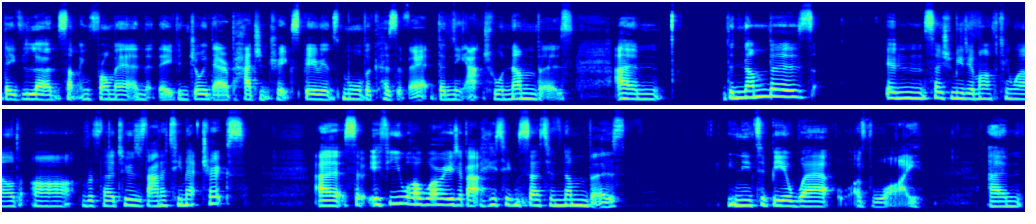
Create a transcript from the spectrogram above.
they've learned something from it and that they've enjoyed their pageantry experience more because of it than the actual numbers. Um, the numbers in social media marketing world are referred to as vanity metrics. Uh, so if you are worried about hitting certain numbers, you need to be aware of why. Um,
